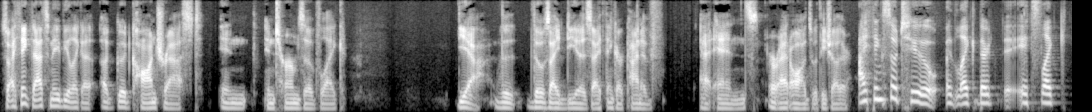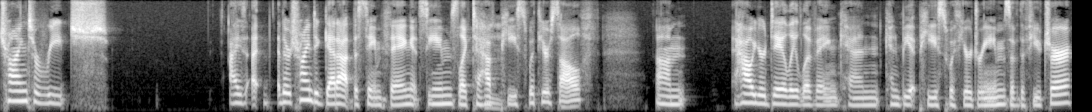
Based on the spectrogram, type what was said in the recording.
So i think that's maybe like a, a good contrast in in terms of like yeah the those ideas i think are kind of at ends or at odds with each other I think so too. Like they're it's like trying to reach I, I they're trying to get at the same thing it seems like to have peace with yourself. Um how your daily living can can be at peace with your dreams of the future.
